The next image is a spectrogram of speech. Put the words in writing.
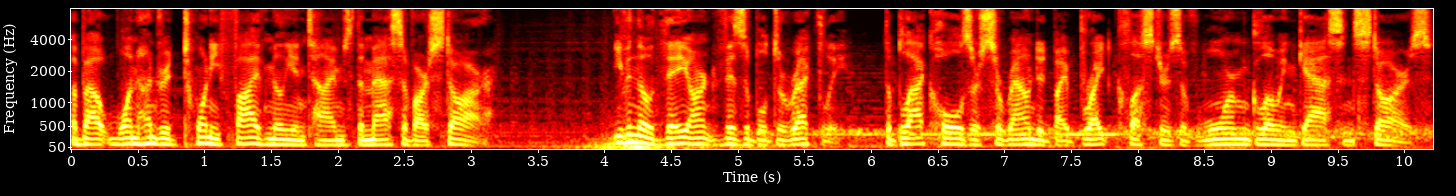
about 125 million times the mass of our star. Even though they aren't visible directly, the black holes are surrounded by bright clusters of warm, glowing gas and stars.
